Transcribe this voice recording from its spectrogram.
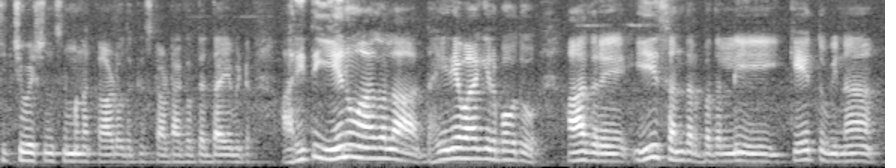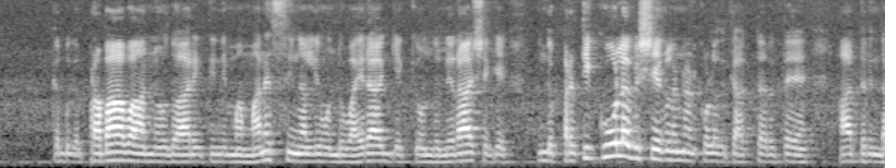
ಸಿಚುವೇಶನ್ಸ್ ನಿಮ್ಮನ್ನು ಕಾಡೋದಕ್ಕೆ ಸ್ಟಾರ್ಟ್ ಆಗುತ್ತೆ. ದಯವಿಟ್ಟು ಆ ರೀತಿ ಏನೂ ಆಗಲ್ಲ. ಧೈರ್ಯವಾಗಿರ್ಬೋದು. ಆದರೆ ಈ ಸಂದರ್ಭದಲ್ಲಿ ಕೇತುವಿನ ಪ್ರಭಾವ ಅನ್ನೋದು ಆ ರೀತಿ ನಿಮ್ಮ ಮನಸ್ಸಿನಲ್ಲಿ ಒಂದು ವೈರಾಗ್ಯಕ್ಕೆ, ಒಂದು ನಿರಾಶೆಗೆ, ಒಂದು ಪ್ರತಿಕೂಲ ವಿಷಯಗಳನ್ನು ನಡ್ಕೊಳ್ಳೋದಕ್ಕೆ ಆಗ್ತಾ ಇರುತ್ತೆ. ಆದ್ದರಿಂದ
